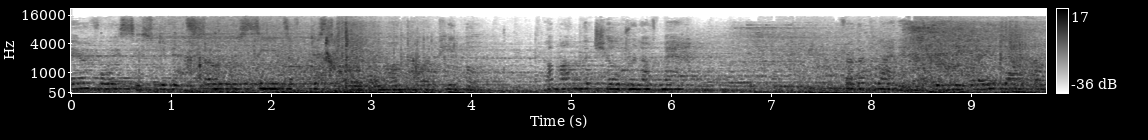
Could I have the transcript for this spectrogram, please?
Their voices did it sow the seeds of discord among our people, among the children of man. For the planet did we lay down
